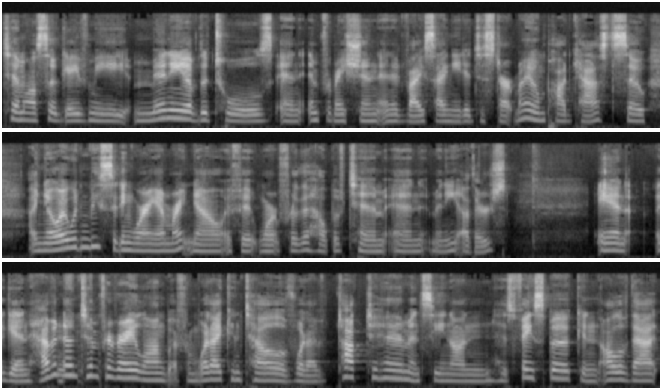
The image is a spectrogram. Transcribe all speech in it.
Tim also gave me many of the tools and information and advice I needed to start my own podcast, so I know I wouldn't be sitting where I am right now if it weren't for the help of Tim and many others. And again, haven't known Tim for very long, but from what I can tell of what I've talked to him and seen on his Facebook and all of that,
